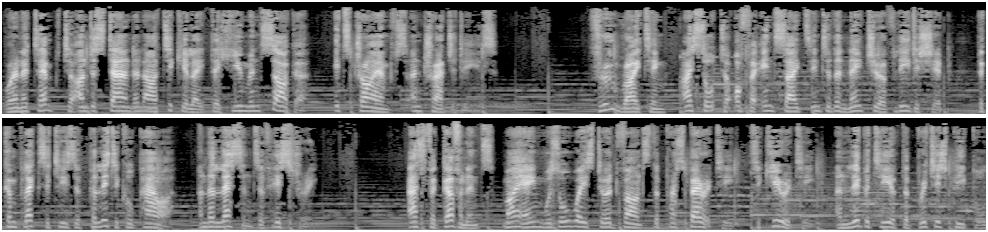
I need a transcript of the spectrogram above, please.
were an attempt to understand and articulate the human saga, its triumphs and tragedies. Through writing, I sought to offer insights into the nature of leadership, the complexities of political power, and the lessons of history. As for governance, my aim was always to advance the prosperity, security, and liberty of the British people,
